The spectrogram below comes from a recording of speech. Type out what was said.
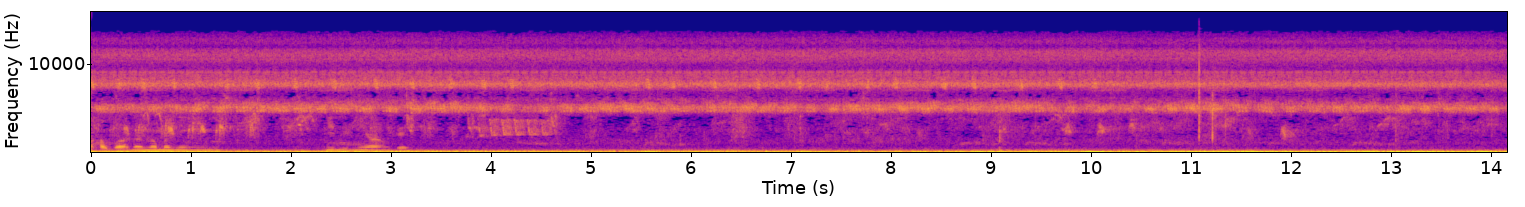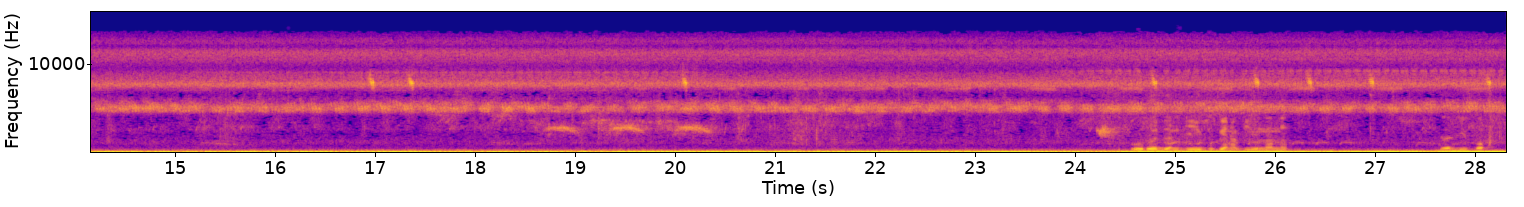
haba na naman yung pili niya okay. Puro dan hibog yan ang view na ni. Doon libo.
